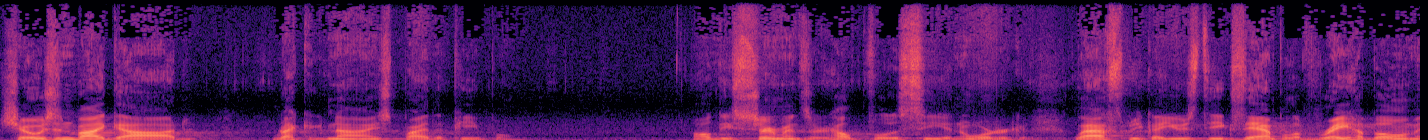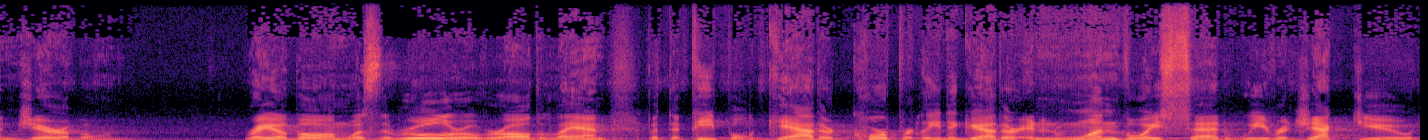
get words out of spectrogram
chosen by God, recognized by the people. All these sermons are helpful to see in order. Last week I used the example of Rehoboam and Jeroboam. Rehoboam was the ruler over all the land, but the people gathered corporately together and in one voice said, We reject you,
